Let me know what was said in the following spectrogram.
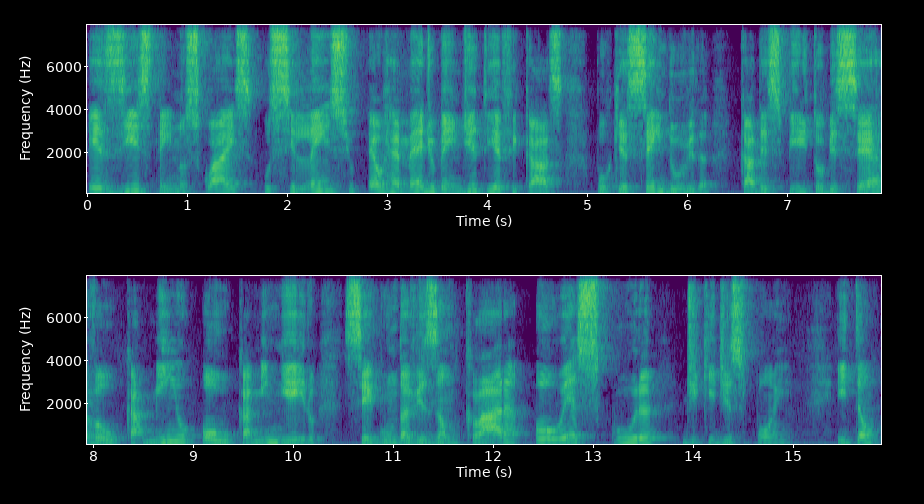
existem nos quais o silêncio é o remédio bendito e eficaz, porque, sem dúvida, cada espírito observa o caminho ou o caminheiro segundo a visão clara ou escura de que dispõe. Então,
